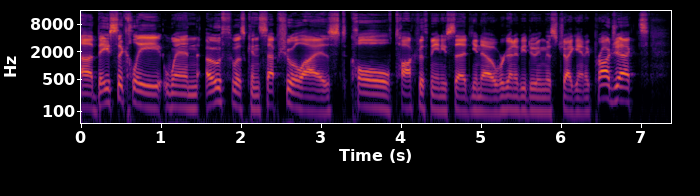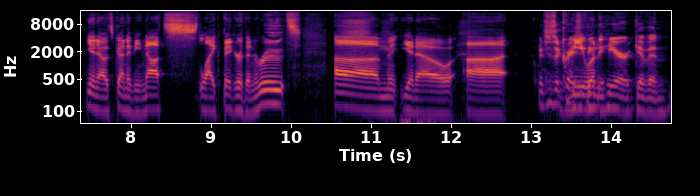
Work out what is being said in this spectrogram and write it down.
uh, basically, when Oath was conceptualized, Cole talked with me and he said, you know, we're going to be doing this gigantic project. You know, it's going to be nuts, like bigger than Roots. Um, you know, uh, Which is a crazy thing would- to hear, given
